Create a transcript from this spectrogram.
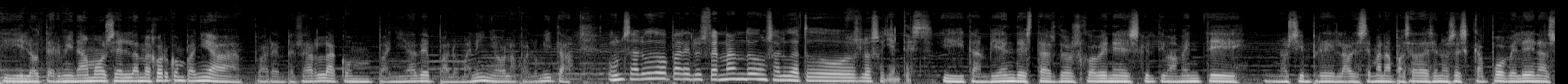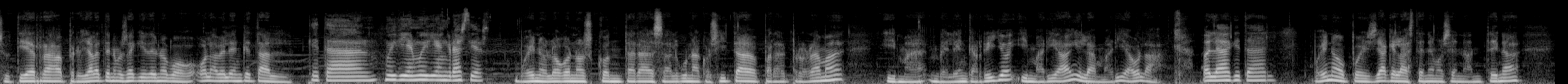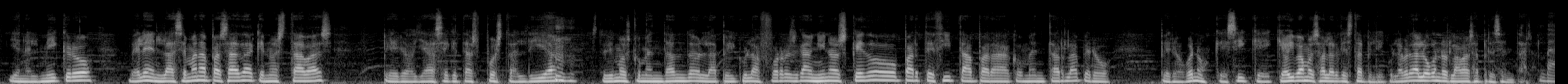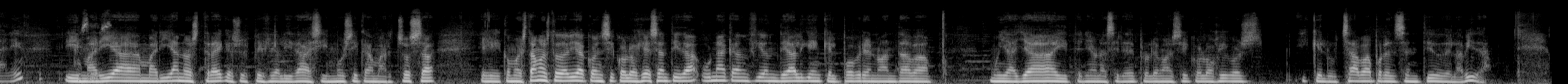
Y lo terminamos en la mejor compañía, para empezar la compañía de Paloma Niño, la Palomita. Un saludo para Luis Fernando, un saludo a todos los oyentes. Y también de estas dos jóvenes que últimamente, no siempre la semana pasada se nos escapó Belén a su tierra, pero ya la tenemos aquí de nuevo. Hola Belén, ¿qué tal? ¿Qué tal? Muy bien, muy bien, gracias. Bueno, luego nos contarás alguna cosita para el programa y Belén Carrillo y María Águila. María, hola. Hola, ¿qué tal? Bueno, pues ya que las tenemos en antena y en el micro, Belén, la semana pasada que no estabas, pero ya sé que te has puesto al día, estuvimos comentando la película Forrest Gump y nos quedó partecita para comentarla, pero pero bueno, que sí, que, hoy vamos a hablar de esta película. La verdad, luego nos la vas a presentar. Vale. Y María, María nos trae, que su especialidad es música marchosa, eh, como estamos todavía con Psicología y Santidad, una canción de alguien que el pobre no andaba muy allá y tenía una serie de problemas psicológicos y que luchaba por el sentido de la vida.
